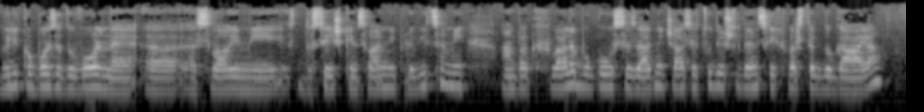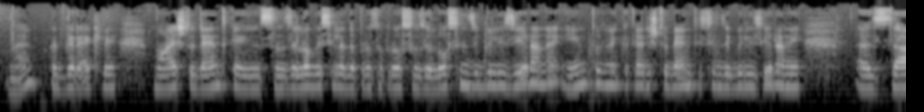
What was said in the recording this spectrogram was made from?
veliko bolj zadovoljne uh, s svojimi dosežki in svojimi pravicami, ampak hvala Bogu se zadnje čase tudi v študentskih vrstah dogaja, ne, kot bi rekli moje študentke. In sem zelo vesela, da pravzaprav so zelo senzibilizirane in tudi nekateri študenti senzibilizirani eh, za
